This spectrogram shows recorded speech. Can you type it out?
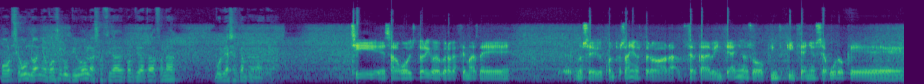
por segundo año consecutivo la Sociedad Deportiva Tarazona vuelve a ser campeona de liga. Sí, es algo histórico. Yo creo que hace más de no sé cuántos años, pero ahora cerca de 20 años o 15, años seguro que,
